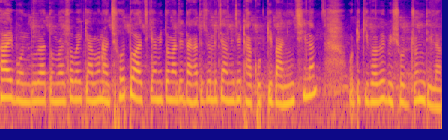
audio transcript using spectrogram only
হাই বন্ধুরা, তোমরা সবাই কেমন আছো? তো আজকে আমি তোমাদের দেখাতে চলেছি, আমি যে ঠাকুরটি বানিয়েছিলাম, ওটি কীভাবে বিসর্জন দিলাম।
